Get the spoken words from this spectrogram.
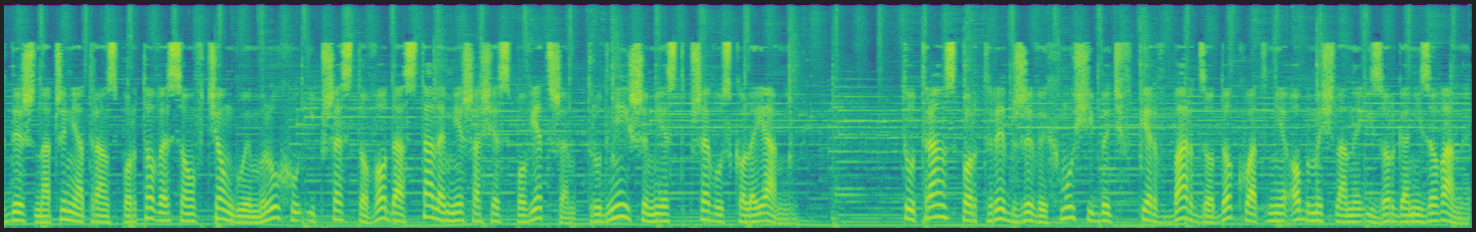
gdyż naczynia transportowe są w ciągłym ruchu i przez to woda stale miesza się z powietrzem, trudniejszym jest przewóz kolejami. Tu transport ryb żywych musi być wpierw bardzo dokładnie obmyślany i zorganizowany.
